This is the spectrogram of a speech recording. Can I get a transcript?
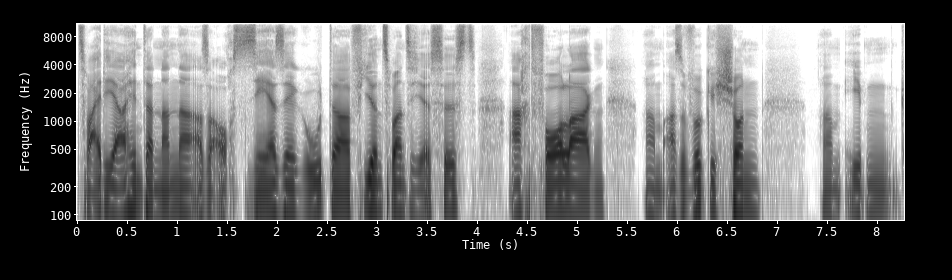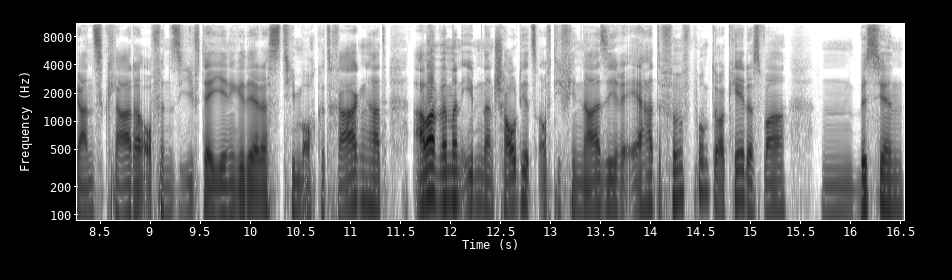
zweite Jahr hintereinander, also auch sehr, sehr gut da. 24 Assists, 8 Vorlagen, ähm, also wirklich schon ähm, eben ganz klar da offensiv derjenige, der das Team auch getragen hat. Aber wenn man eben dann schaut jetzt auf die Finalserie, er hatte fünf Punkte, okay, das war ein bisschen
